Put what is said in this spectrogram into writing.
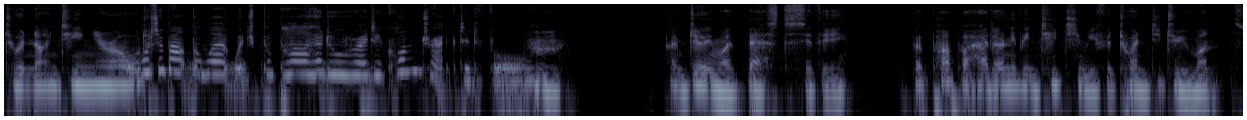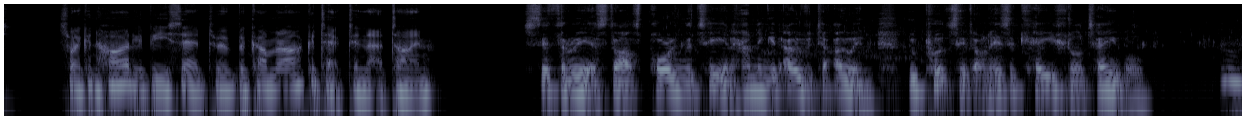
to a 19 year old? what about the work which Papa had already contracted for? Hmm. I'm doing my best, Sithy, but Papa had only been teaching me for 22 months, so I can hardly be said to have become an architect in that time. Cytherea starts pouring the tea and handing it over to Owen, who puts it on his occasional table. Oh,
